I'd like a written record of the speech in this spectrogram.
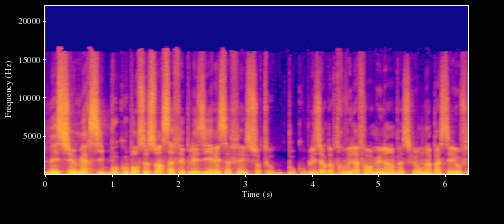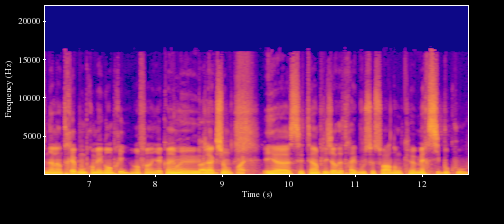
Messieurs, merci beaucoup pour ce soir, ça fait plaisir et ça fait surtout beaucoup plaisir de retrouver la Formule 1 parce qu'on a passé au final un très bon premier Grand Prix. Enfin, il y a quand même Ouais, eu bah de ouais. l'action Ouais. et euh, c'était un plaisir d'être avec vous ce soir. Donc euh, merci beaucoup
